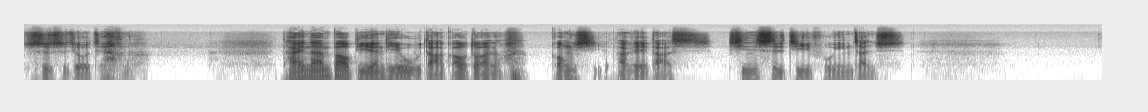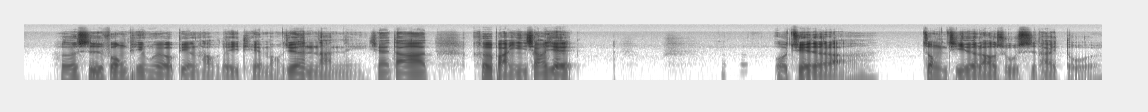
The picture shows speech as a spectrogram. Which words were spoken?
事实就是这样。台南报 BNT 误打高端啊，恭喜他可以打死。新世纪福音战士，何氏风评会有变好的一天吗？我觉得很难呢。现在大家刻板印象，而且我觉得啦，重机的老鼠屎太多了，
